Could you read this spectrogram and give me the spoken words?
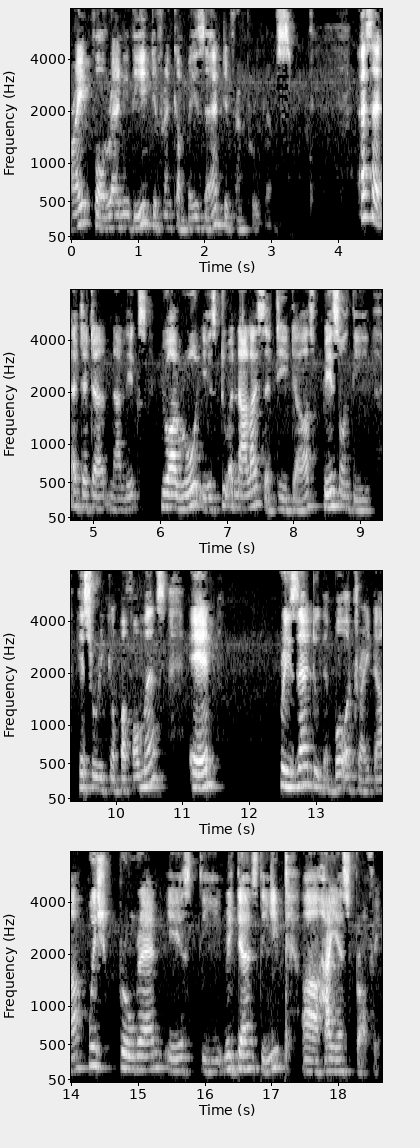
right, for running the different campaigns and different programs. As a, data analyst, your role is to analyze the data based on the historical performance and present to the board of director which program is the returns the uh, highest profit,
